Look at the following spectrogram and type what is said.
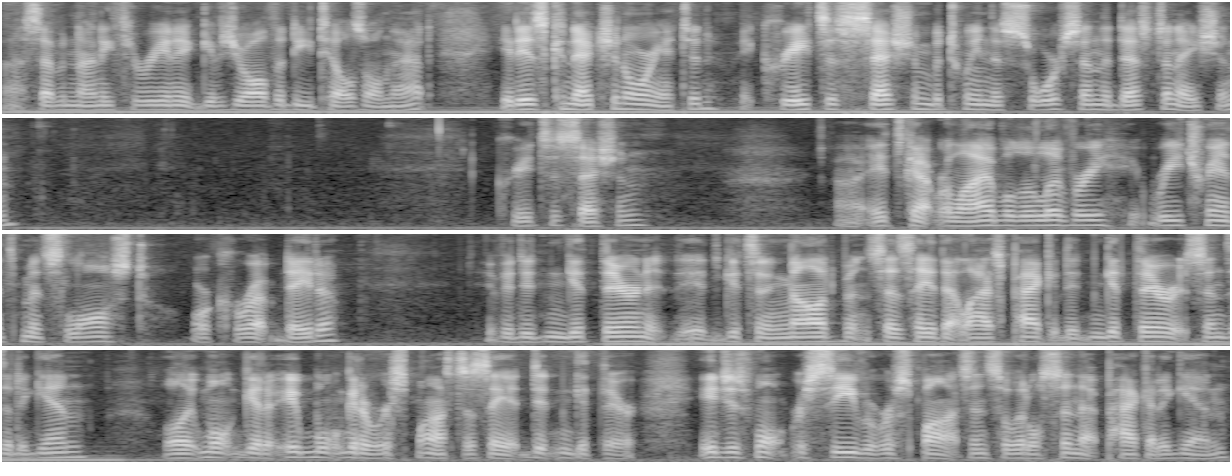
uh, 793 and it gives you all the details on that. It is connection oriented. It creates a session between the source and the destination. Creates a session. Uh, it's got reliable delivery. It retransmits lost or corrupt data. If it didn't get there and it, it gets an acknowledgement and says, "Hey, that last packet didn't get there," it sends it again. Well, it won't get a, it won't get a response to say it didn't get there. It just won't receive a response, and so it'll send that packet again.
